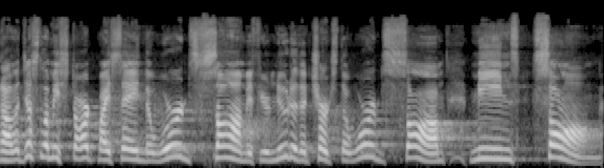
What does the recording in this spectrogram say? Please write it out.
Now, just let me start by saying the word psalm, if you're new to the church, the word psalm means song.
